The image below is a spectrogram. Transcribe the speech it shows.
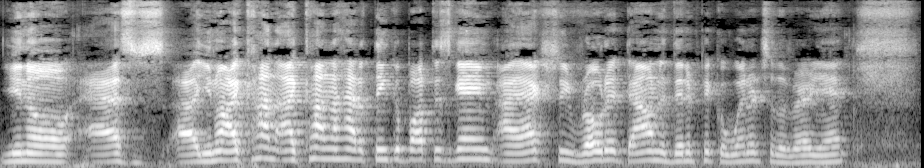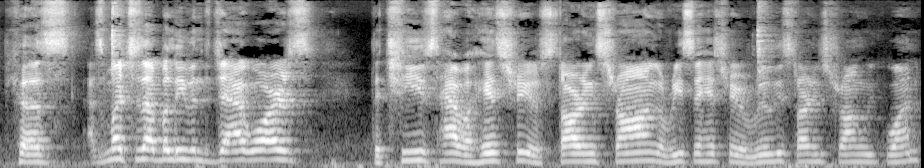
You know, as uh, you know, I kind of I kind of had to think about this game. I actually wrote it down and didn't pick a winner to the very end because as much as I believe in the Jaguars, the Chiefs have a history of starting strong, a recent history of really starting strong week one,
